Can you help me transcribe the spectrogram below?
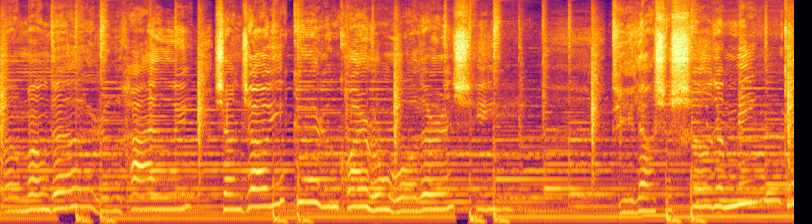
茫茫的人海里，想找一个人宽容我的任性，体谅射手的敏感，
